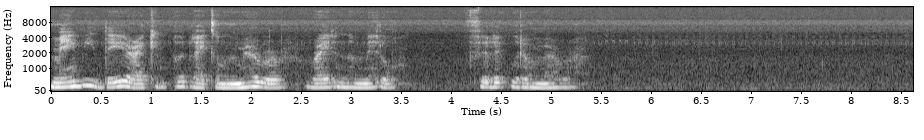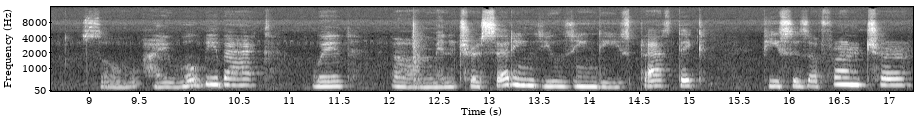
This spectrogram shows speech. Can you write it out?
Maybe there I can put like a mirror right in the middle. Fill it with a mirror. So I will be back with uh, miniature settings using these plastic pieces of furniture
